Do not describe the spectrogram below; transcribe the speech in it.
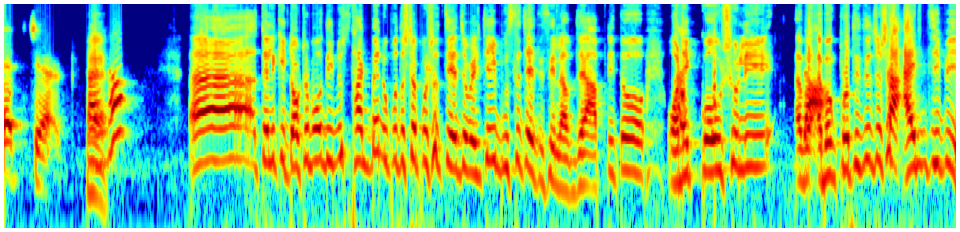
head chair তাই হ্যাঁ। না? তাহলে কি ডক্টর মোহাম্মদ ইউনুস থাকবেন? উপদেষ্টা পরিষদ চেঞ্জ হবে এটাই বুঝতে চাইতেছিলাম যে আপনি তো অনেক কৌশলী এবং- প্রতিদিন তো আইনজীবী।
